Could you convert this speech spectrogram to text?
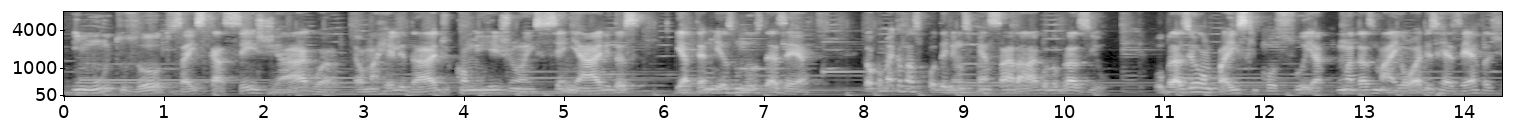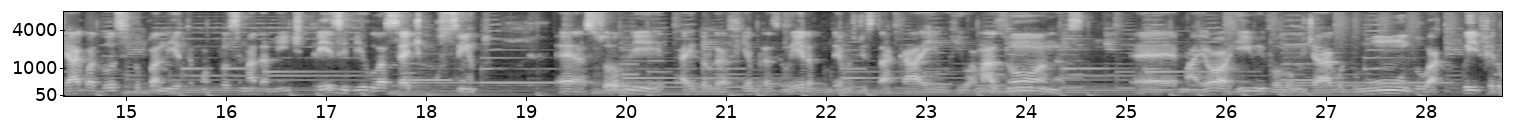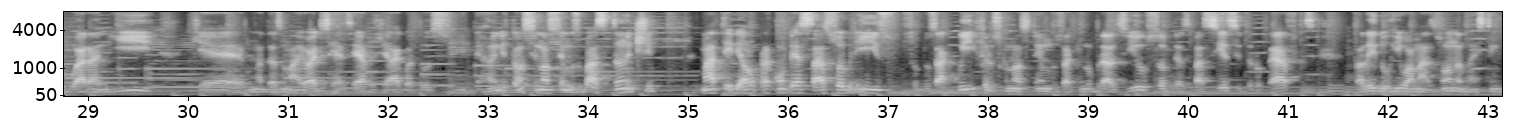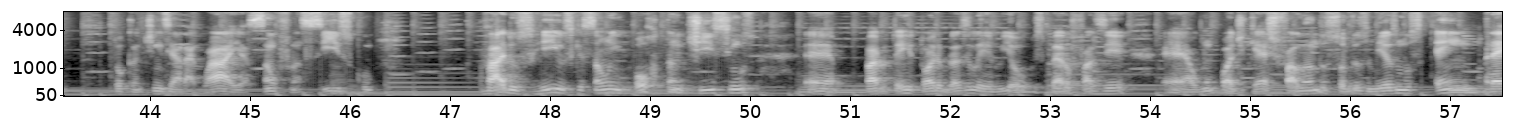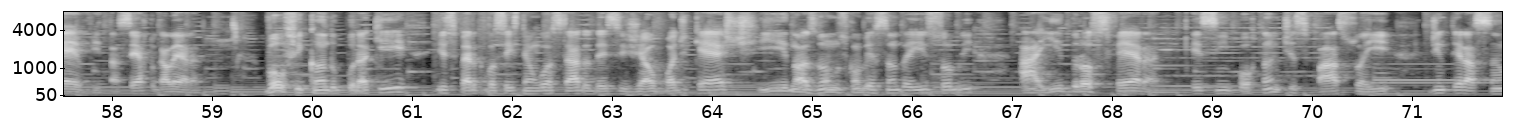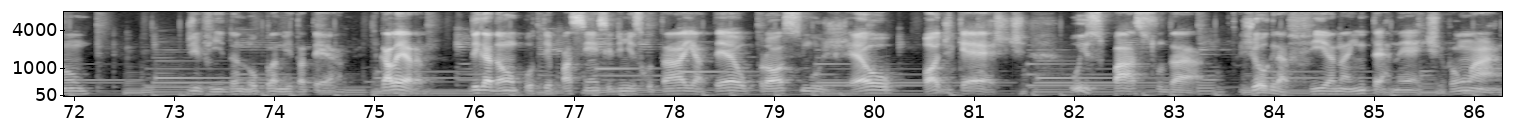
Em muitos outros, a escassez de água é uma realidade, como em regiões semiáridas e até mesmo nos desertos. Então, como é que nós poderíamos pensar a água no Brasil? O Brasil é um país que possui uma das maiores reservas de água doce do planeta, com aproximadamente 13,7%. É, sobre a hidrografia brasileira, podemos destacar o rio Amazonas, é, maior rio em volume de água do mundo, o aquífero Guarani, que é uma das maiores reservas de água doce subterrânea. Então, assim, nós temos bastante material para conversar sobre isso, sobre os aquíferos que nós temos aqui no Brasil, sobre as bacias hidrográficas. Falei do Rio Amazonas, mas tem Tocantins e Araguaia, São Francisco, vários rios que são importantíssimos é, para o território brasileiro. E eu espero fazer é, algum podcast falando sobre os mesmos em breve, tá certo, galera? Vou ficando por aqui. Espero que vocês tenham gostado desse Gel Podcast e nós vamos conversando aí sobre a hidrosfera, esse importante espaço aí de interação de vida no planeta Terra. Galera, brigadão por ter paciência de me escutar e até o próximo Gel Podcast, o espaço da geografia na internet. Vamos lá.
